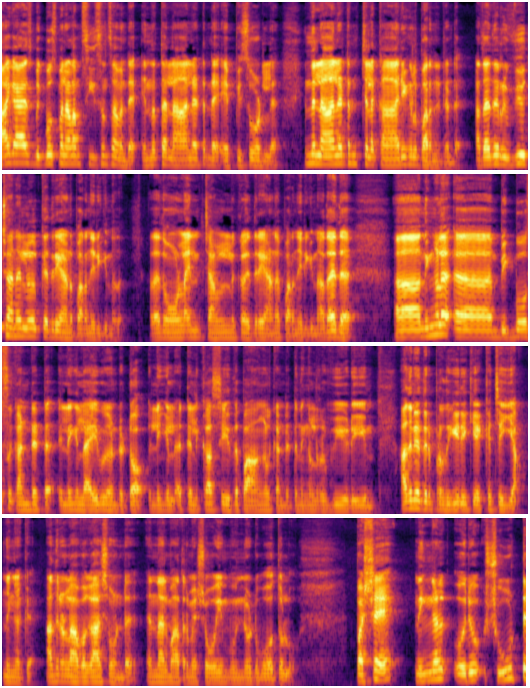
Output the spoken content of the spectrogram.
Hi guys big boss Malayalam season സെവന്റെ ഇന്നത്തെ ലാലേട്ടന്റെ എപ്പിസോഡിൽ ഇന്ന് ലാലേട്ടൻ ചില കാര്യങ്ങൾ പറഞ്ഞിട്ടുണ്ട്. അതായത് റിവ്യൂ ചാനലുകൾക്കെതിരെയാണ് പറഞ്ഞിരിക്കുന്നത്. അതായത് ഓൺലൈൻ ചാനലുകൾക്കെതിരെയാണ് പറഞ്ഞിരിക്കുന്നത്. അതായത് നിങ്ങൾ ബിഗ് ബോസ് കണ്ടിട്ട് ഇല്ലെങ്കിൽ ലൈവ് കണ്ടിട്ടോ ഇല്ലെങ്കിൽ ടെലികാസ്റ്റ് ചെയ്ത പാങ്ങൾ കണ്ടിട്ട് നിങ്ങൾ റിവ്യൂ ഇടുകയും അതിനെതിരെ പ്രതികരിക്കുകയൊക്കെ ചെയ്യാം നിങ്ങൾക്ക്. അതിനുള്ള അവകാശമുണ്ട്. എന്നാൽ മാത്രമേ ഷോയും മുന്നോട്ട് പോകത്തുള്ളൂ. പക്ഷേ നിങ്ങൾ ഒരു ഷൂട്ട്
